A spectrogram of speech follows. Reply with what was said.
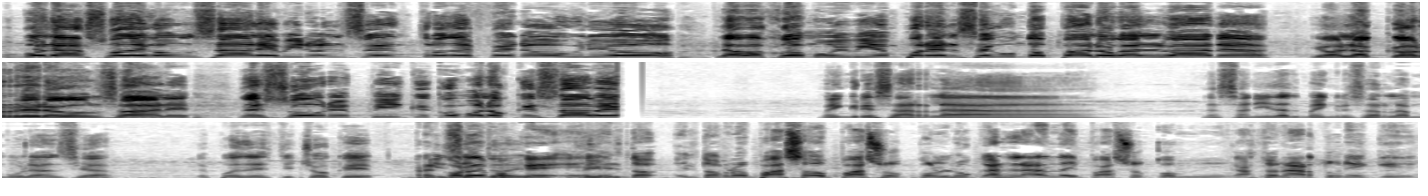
Un golazo de González, vino el centro de Fenoglio, la bajó muy bien por el segundo palo Galvana y a la carrera González, de sobrepique como los que saben. Va a ingresar la, la sanidad, va a ingresar la ambulancia después de este choque. Recordemos Insisto, que hay el, un- to- el torneo pasado pasó con Lucas Landa y pasó con Gastón Arturi que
